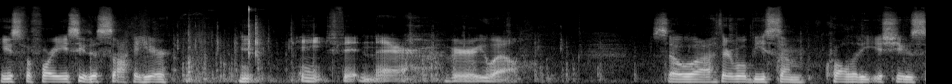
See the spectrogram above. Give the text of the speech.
useful for you. You see this socket here, it ain't fitting there very well. So uh, there will be some quality issues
